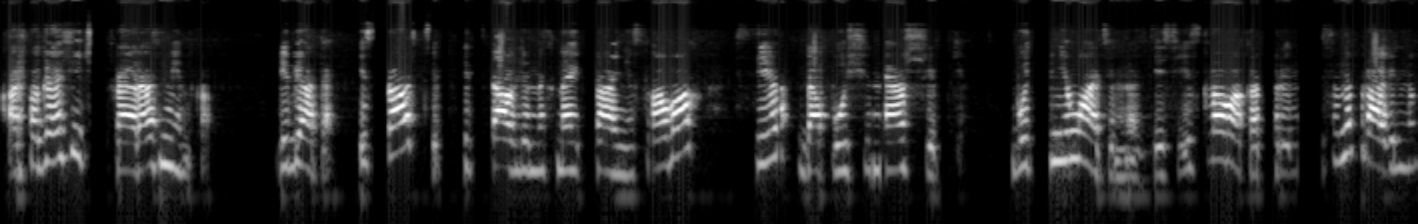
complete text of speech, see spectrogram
Орфографическая разминка. Ребята, исправьте в представленных на экране словах все допущенные ошибки. Будьте внимательны, здесь есть слова, которые написаны правильно.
